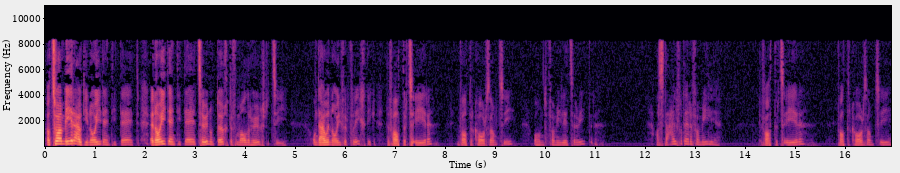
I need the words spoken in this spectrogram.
Und so haben wir auch die neue Identität. Eine neue Identität, Söhne und Töchter vom Allerhöchsten zu sein. Und auch eine neue Verpflichtung, den Vater zu ehren, dem Vater gehorsam zu sein und die Familie zu erweitern. Als Teil dieser Familie, den Vater zu ehren, dem Vater gehorsam zu sein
